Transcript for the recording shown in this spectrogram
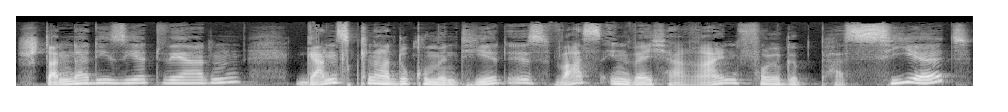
standardisiert werden, ganz klar dokumentiert ist, was in welcher Reihenfolge passiert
